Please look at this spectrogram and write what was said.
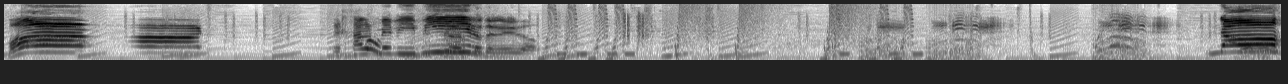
¡Fuck! ¡Dejarme vivir! ¡No!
